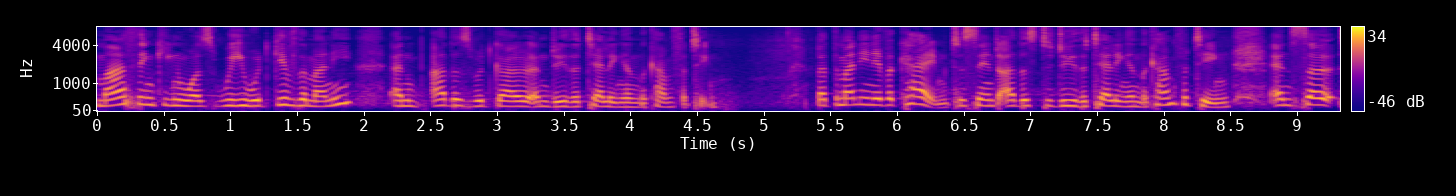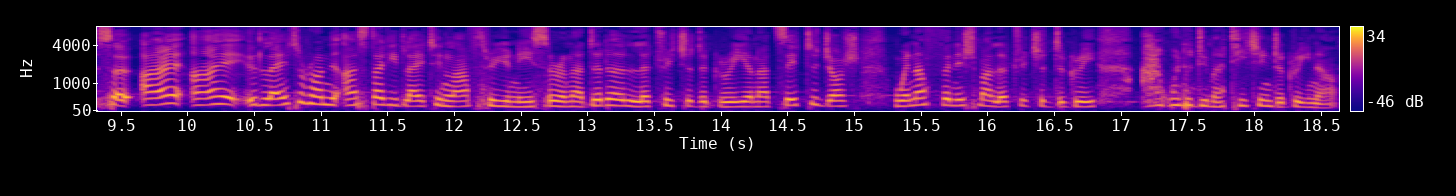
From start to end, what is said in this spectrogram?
My thinking was we would give the money and others would go and do the telling and the comforting. But the money never came to send others to do the telling and the comforting. And so, so I, I, later on, I studied late in life through UNISA and I did a literature degree and I'd said to Josh, when I finish my literature degree, I want to do my teaching degree now.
